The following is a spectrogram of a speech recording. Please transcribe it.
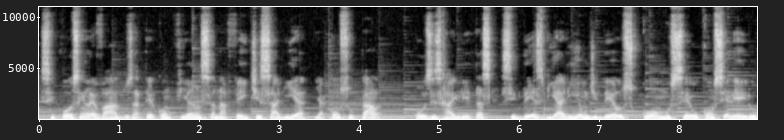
se fossem levados a ter confiança na feitiçaria e a consultá-la, os israelitas se desviariam de Deus como seu conselheiro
